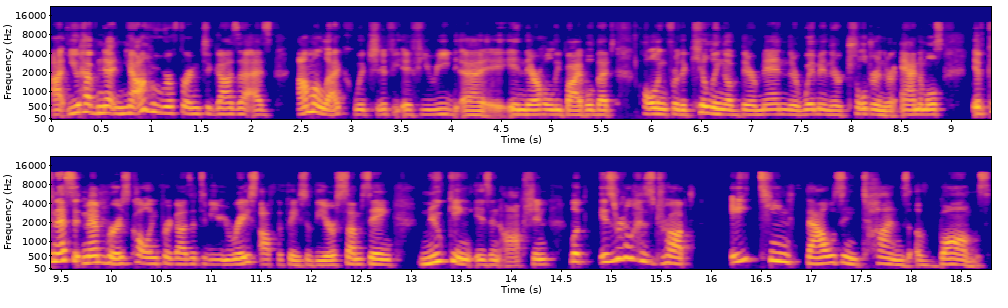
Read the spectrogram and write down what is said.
Uh, you have Netanyahu referring to Gaza as Amalek, which, if, if you read uh, in their Holy Bible, that's calling for the killing of their men, their women, their children, their animals. If Knesset members calling for Gaza to be erased off the face of the earth, some saying nuking is an option. Look, Israel has dropped 18,000 tons of bombs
